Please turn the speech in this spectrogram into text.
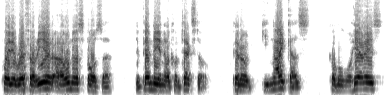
puede referir a una esposa, depende en el contexto, pero ginaicas, como mujeres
